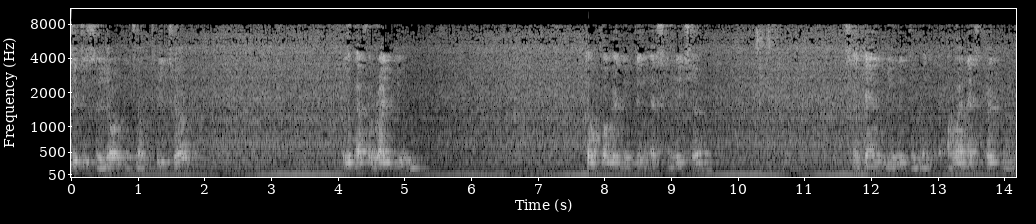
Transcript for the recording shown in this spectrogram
This is a yoga job, job you have a right view. Don't forget you think as nature. Second, you need to make awareness present.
